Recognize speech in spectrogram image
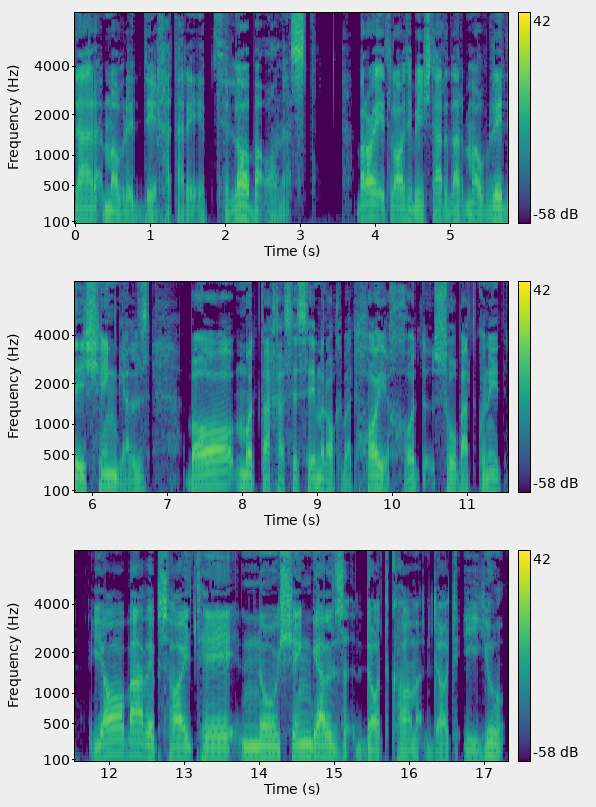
در مورد خطر ابتلا به آن است. برای اطلاعات بیشتر در مورد شنگلز با متخصص مراقبت های خود صحبت کنید یا به وبسایت noshingles.com.eu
